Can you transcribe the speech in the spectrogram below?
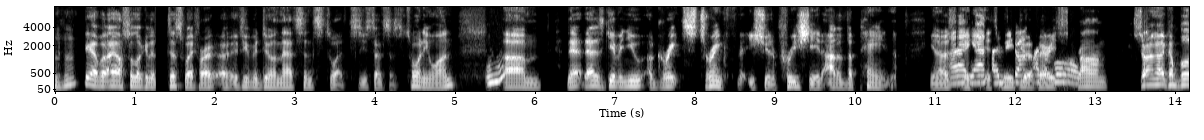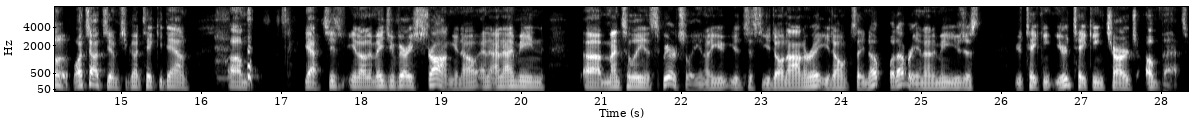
Mhm. Yeah, but I also look at it this way: for uh, if you've been doing that since what you said since 21, Mhm. um, that that has given you a great strength that you should appreciate out of the pain. You know, it's, Ah, make- yes, it's made you a like very bull. strong, strong like a bull. Watch out, Jim; she's going to take you down. Um, yeah, she's you know, that made you very strong. You know, and and I mean, uh, mentally and spiritually. You know, you you just you don't honor it. You don't say nope, whatever. You know what I mean? You just you're taking you're taking charge of that,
